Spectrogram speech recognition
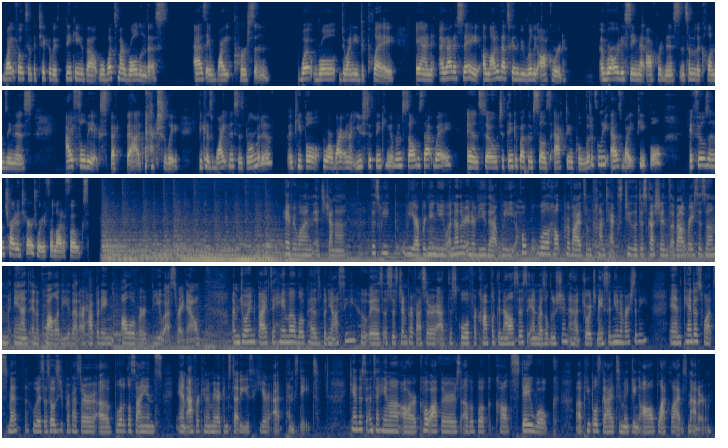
white folks in particular thinking about, well, what's my role in this as a white person? What role do I need to play? And I gotta say, a lot of that's going to be really awkward. And we're already seeing that awkwardness and some of the clumsiness. I fully expect that actually, because whiteness is normative and people who are white are not used to thinking of themselves that way. And so to think about themselves acting politically as white people, it feels uncharted territory for a lot of folks. Hey everyone, it's Jenna. This week, we are bringing you another interview that we hope will help provide some context to the discussions about racism and inequality that are happening all over the U.S. right now. I'm joined by Tehama Lopez Bunyasi, who is assistant professor at the School for Conflict Analysis and Resolution at George Mason University, and Candis Watts Smith, who is associate professor of political science and African American studies here at Penn State. Candis and Tehama are co authors of a book called Stay Woke A People's Guide to Making All Black Lives Matter.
